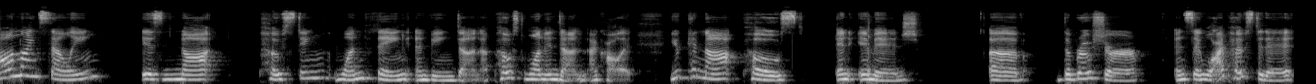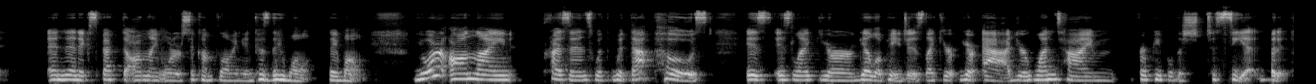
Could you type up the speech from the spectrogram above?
online selling is not posting one thing and being done. A post one and done, I call it. You cannot post an image of the brochure and say, well, I posted it and then expect the online orders to come flowing in because they won't. They won't. Your online presence with with that post is is like your yellow pages, like your your ad, your one time for people to, to see it, but it,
